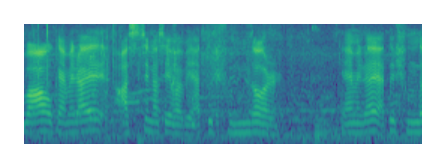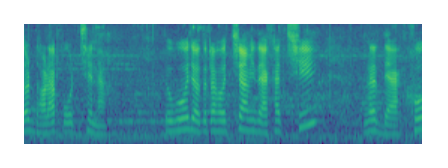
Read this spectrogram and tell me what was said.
বাও ক্যামেরায় আসছে না সেভাবে, এত সুন্দর। ক্যামেরায় এত সুন্দর ধরা পড়ছে না। তবুও যতটা হচ্ছে আমি দেখাচ্ছি। তোমরা দেখো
